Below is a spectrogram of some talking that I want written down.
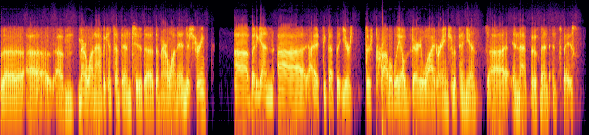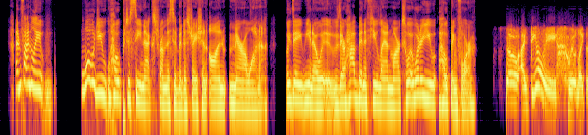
the uh, um, marijuana advocates have been to the the marijuana industry. Uh, but again, uh, I think that the, there's probably a very wide range of opinions uh, in that movement and space. And finally, what would you hope to see next from this administration on marijuana? They, you know, there have been a few landmarks. What, what are you hoping for? So ideally, we would like to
